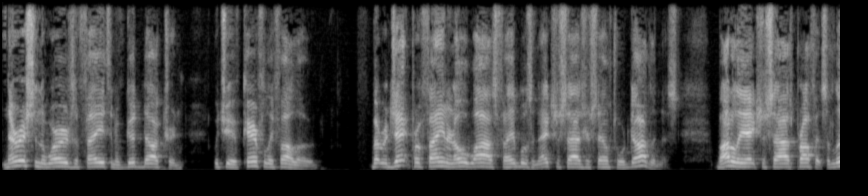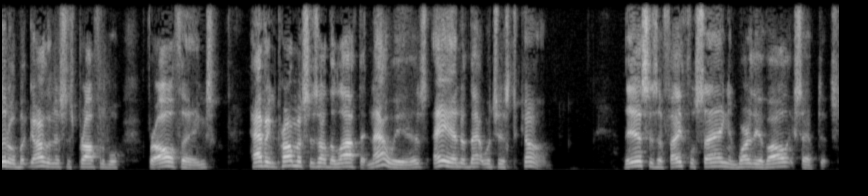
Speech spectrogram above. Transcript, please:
nourished in the words of faith and of good doctrine, which you have carefully followed. But reject profane and old wives' fables and exercise yourself toward godliness. Bodily exercise profits a little, but godliness is profitable for all things, having promises of the life that now is and of that which is to come. This is a faithful saying and worthy of all acceptance.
